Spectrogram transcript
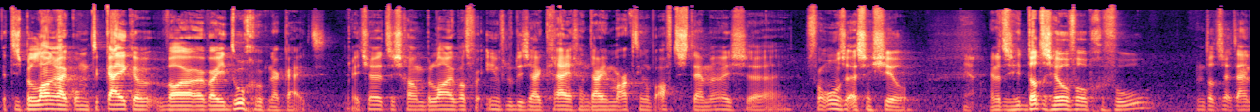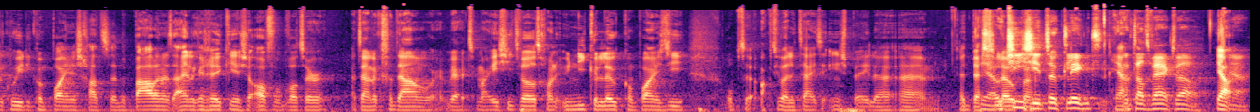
het is belangrijk om te kijken waar, waar je doelgroep naar kijkt. Weet je, het is gewoon belangrijk wat voor invloeden zij krijgen en daar je marketing op af te stemmen is uh, voor ons essentieel. Ja. En dat is, dat is heel veel op gevoel. En dat is uiteindelijk hoe je die campagnes gaat uh, bepalen. En uiteindelijk reken je ze af op wat er uiteindelijk gedaan werd. Maar je ziet wel dat gewoon unieke, leuke campagnes die op de actualiteiten inspelen um, het beste ja, lopen. cheesy het ook klinkt, ja. dat werkt wel. Ja. ja.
